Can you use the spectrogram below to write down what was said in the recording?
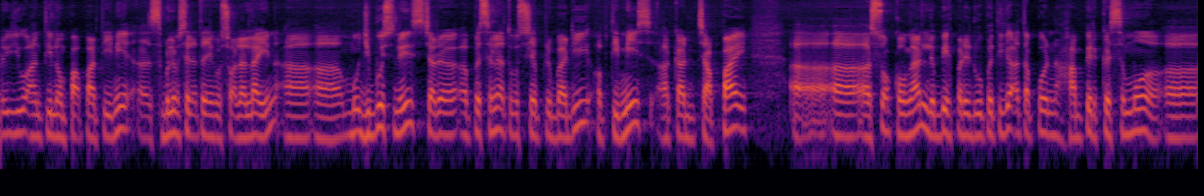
RUU anti lompat parti ini, uh, sebelum saya nak tanya soalan lain, uh, uh, Mujibu sendiri secara uh, personal atau secara peribadi optimis akan capai uh, uh, sokongan lebih pada 2 per 3 ataupun hampir ke semua uh,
